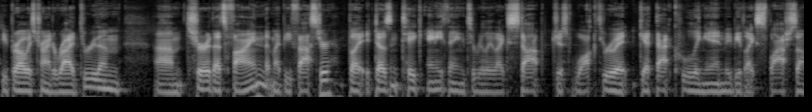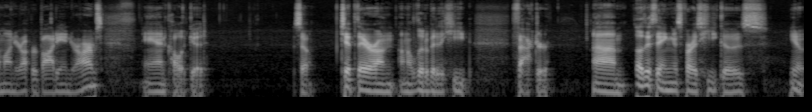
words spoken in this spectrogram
People are always trying to ride through them. Um, sure, that's fine. That might be faster, but it doesn't take anything to really like stop, just walk through it, get that cooling in, maybe like splash some on your upper body and your arms, and call it good. So, tip there on, on a little bit of the heat factor. Um, other thing as far as heat goes, you know,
